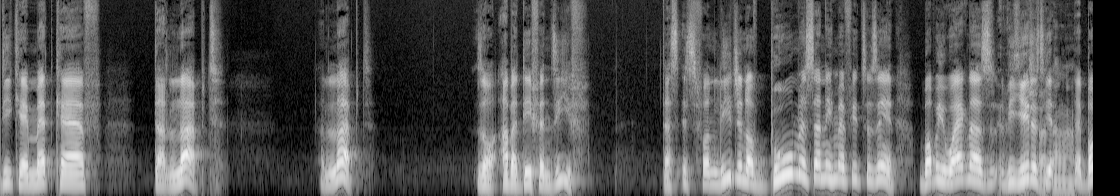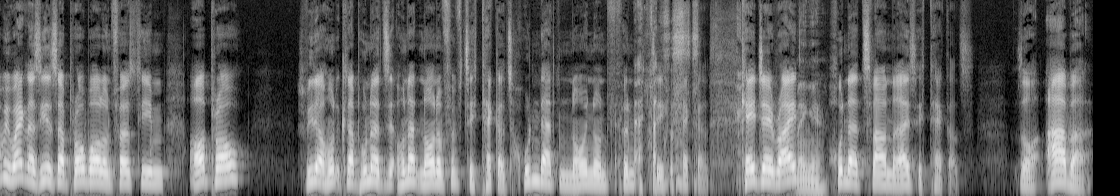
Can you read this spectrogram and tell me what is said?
DK Metcalf, das läuft. Das läuft. So, aber defensiv, das ist von Legion of Boom ist da nicht mehr viel zu sehen. Bobby Wagner ist wie jedes schon Jahr, äh, Bobby Wagner ist jedes Jahr Pro Bowl und First Team All Pro. Ist Wieder knapp 100, 159 Tackles. 159 Tackles. KJ Wright, Menge. 132 Tackles. So, aber,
